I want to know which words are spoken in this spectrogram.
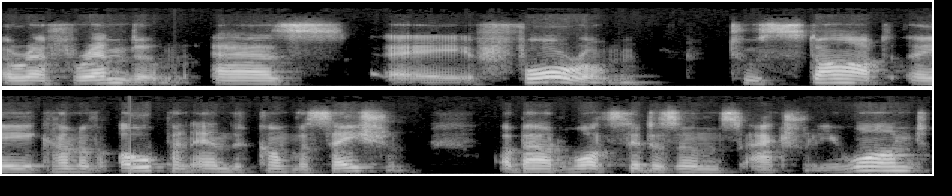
a referendum as a forum to start a kind of open-ended conversation about what citizens actually want.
